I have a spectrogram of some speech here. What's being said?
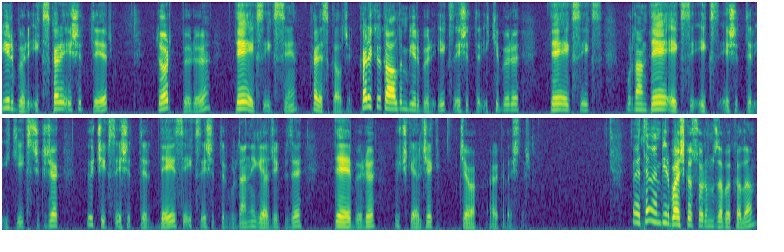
1 bölü x kare eşittir. 4 bölü d eksi x'in karesi kalacak. Karekök aldım 1 bölü x eşittir 2 bölü d eksi x. Buradan d eksi x eşittir 2x çıkacak. 3x eşittir d ise x eşittir. Buradan ne gelecek bize? D bölü 3 gelecek cevap arkadaşlar. Evet hemen bir başka sorumuza bakalım.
